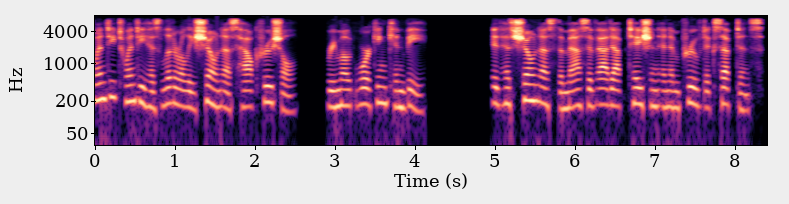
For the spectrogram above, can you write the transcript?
2020 has literally shown us how crucial remote working can be. It has shown us the massive adaptation and improved acceptance,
